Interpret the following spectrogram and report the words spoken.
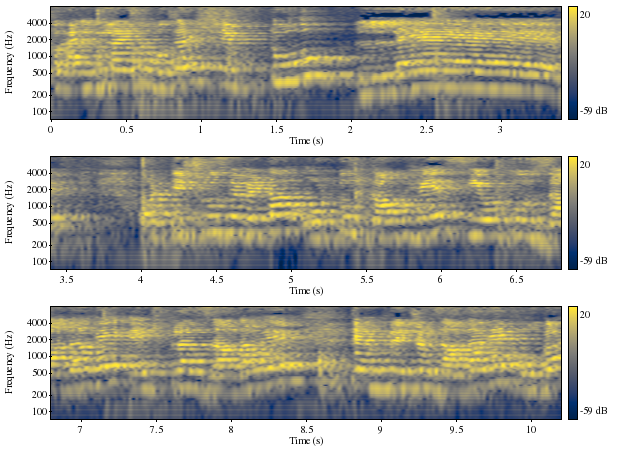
तो एल्गुलाई में होता है शिफ्ट टू लेफ़्ट और टिश्यूज में बेटा O2 कम है CO2 ज़्यादा है, H प्लस ज़्यादा है टेम्परेचर ज़्यादा है, होगा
